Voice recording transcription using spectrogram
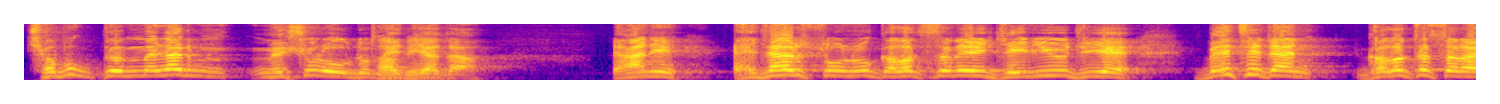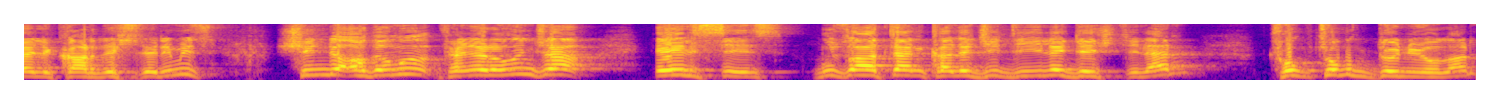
çabuk dönmeler meşhur oldu Tabii. medyada. Yani Ederson'u Galatasaray'a geliyor diye bet eden Galatasaraylı kardeşlerimiz şimdi adamı Fener alınca elsiz, bu zaten kaleci değil'e geçtiler. Çok çabuk dönüyorlar.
